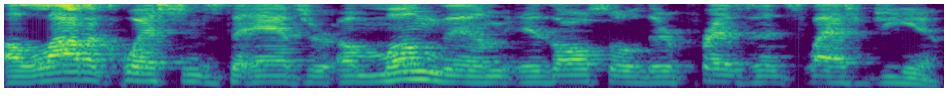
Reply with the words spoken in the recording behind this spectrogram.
a lot of questions to answer. Among them is also their president slash GM.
